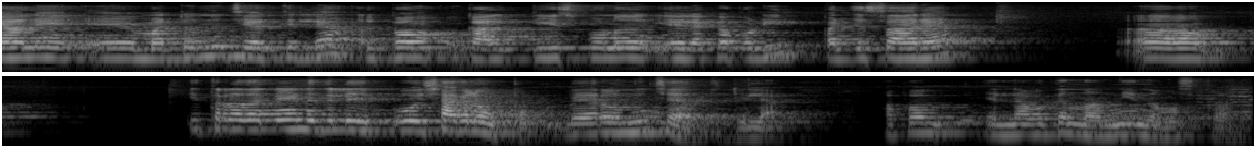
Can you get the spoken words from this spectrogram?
ഞാൻ മറ്റൊന്നും ചേർത്തില്ല. അല്പം കാൽ ടീസ്പൂണ് ഏലക്കപ്പൊടി പഞ്ചസാര ഇത്ര തന്നെയാണ് ഇതിൽ ശകലം ഉപ്പും. വേറെ ഒന്നും ചേർത്തിട്ടില്ല. അപ്പം എല്ലാവർക്കും നന്ദി നമസ്കാരം.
